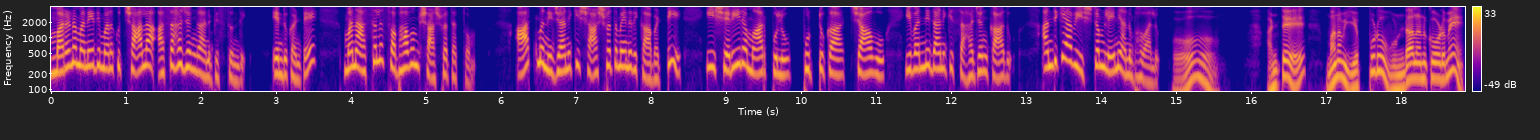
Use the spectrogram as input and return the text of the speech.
మరణమనేది మనకు చాలా అసహజంగా అనిపిస్తుంది. ఎందుకంటే మన అసలు స్వభావం శాశ్వతత్వం. ఆత్మ నిజానికి శాశ్వతమైనది కాబట్టి ఈ శరీర మార్పులు పుట్టుక చావు ఇవన్నీ దానికి సహజం కాదు. అందుకే అవి ఇష్టం లేని అనుభవాలు. ఓ! అంటే మనం ఎప్పుడూ ఉండాలనుకోవడమే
